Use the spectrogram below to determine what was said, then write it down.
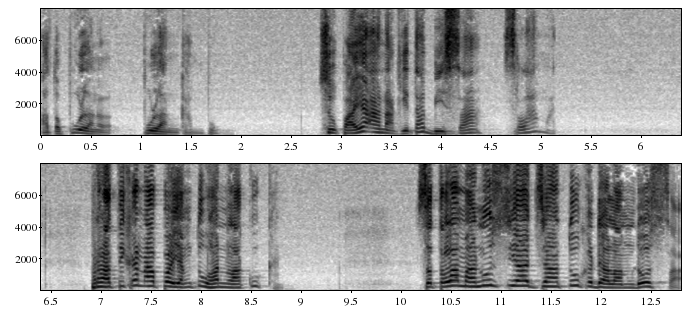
atau pulang pulang kampung. Supaya anak kita bisa selamat. Perhatikan apa yang Tuhan lakukan. Setelah manusia jatuh ke dalam dosa,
